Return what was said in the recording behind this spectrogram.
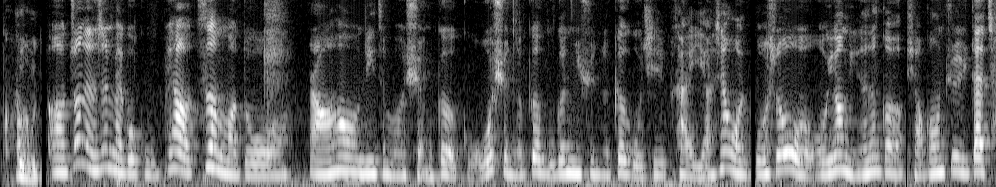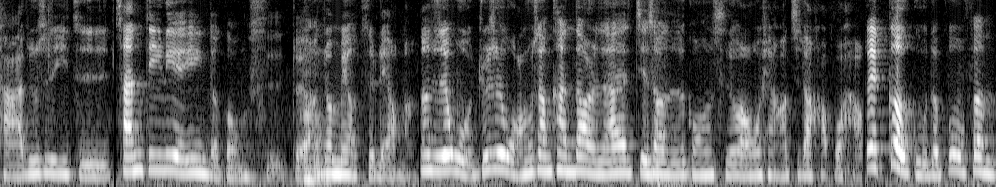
况。嗯、呃，重点是美国股票这么多，然后你怎么选个股？我选的个股跟你选的个股其实不太一样。像我，我说我我用你的那个小工具在查，就是一只三 D 列印的公司，对啊，就没有资料嘛。那只是我就是网络上看到人家在介绍这只公司，我想要知道好不好。所以个股的部分。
